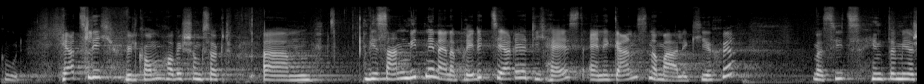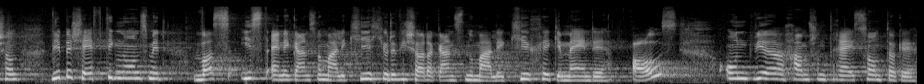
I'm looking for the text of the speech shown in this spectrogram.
Gut, herzlich willkommen, habe ich schon gesagt. Ähm, wir sind mitten in einer Predigtserie, die heißt Eine ganz normale Kirche. Man sieht es hinter mir schon. Wir beschäftigen uns mit, was ist eine ganz normale Kirche oder wie schaut eine ganz normale Kirche, Gemeinde aus. Und wir haben schon drei Sonntage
